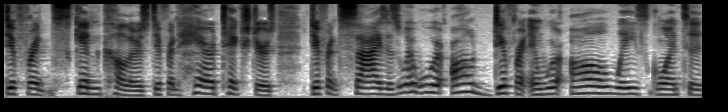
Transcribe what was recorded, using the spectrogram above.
different skin colors, different hair textures, different sizes. We're, we're all different and we're always going to.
